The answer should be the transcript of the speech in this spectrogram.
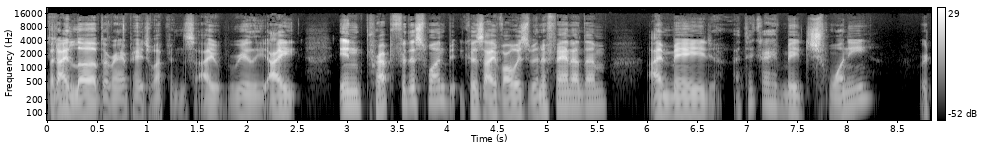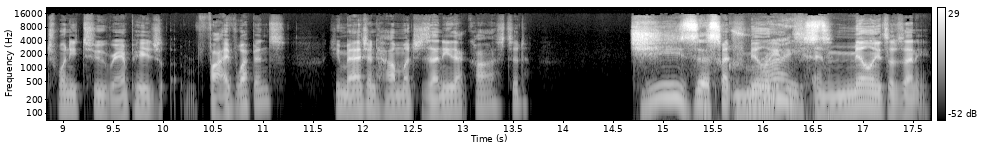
But I love the rampage weapons. I really I in prep for this one because I've always been a fan of them. I made I think I have made 20 or 22 rampage 5 weapons. Can you imagine how much zenny that costed? Jesus I spent Christ. millions and millions of zenny.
